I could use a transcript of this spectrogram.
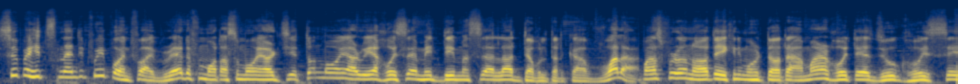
ফাইভ ৰেড অফ মত আছো মই আৰু মই আৰু এয়া হৈছে mid day masala double tadka ৱালা পাঁচফোৰৰ নতে এইখিনি মুহূৰ্তত আমাৰ সৈতে যোগ হৈছে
